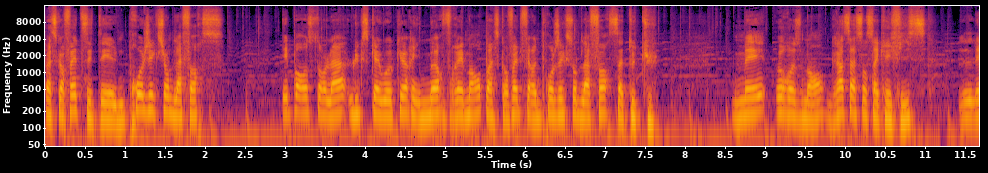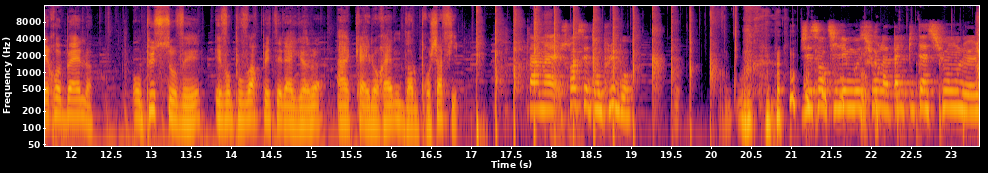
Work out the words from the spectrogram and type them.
Parce qu'en fait, c'était une projection de la force. Et pendant ce temps-là, Luke Skywalker, il meurt vraiment parce qu'en fait, faire une projection de la force, ça te tue. Mais heureusement, grâce à son sacrifice, les rebelles ont pu se sauver et vont pouvoir péter la gueule à Kylo Ren dans le prochain film. Pas mal. Je crois que c'est ton plus beau. J'ai senti l'émotion, la palpitation, le, je,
